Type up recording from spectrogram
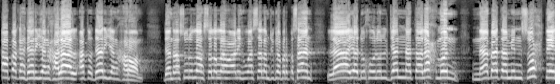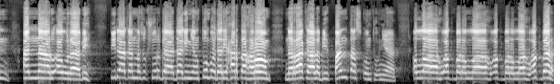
apakah dari yang halal atau dari yang haram dan Rasulullah sallallahu alaihi wasallam juga berpesan la yadkhulul jannata lahmun nabata min suhtin annaru aula bih. Tidak akan masuk surga daging yang tumbuh dari harta haram neraka lebih pantas untuknya. Allahu akbar Allahu akbar Allahu akbar.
